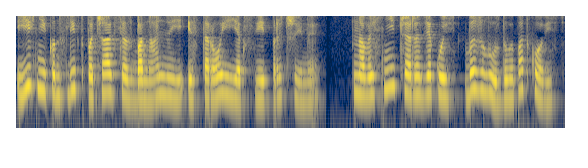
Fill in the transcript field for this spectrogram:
Їхній конфлікт почався з банальної і старої, як світ, причини. Навесні через якусь безглузду випадковість.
